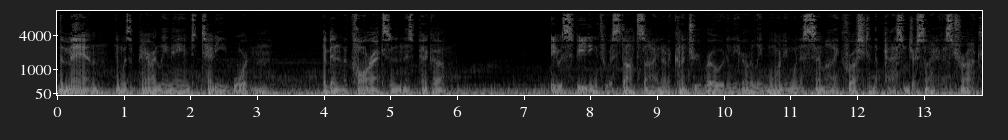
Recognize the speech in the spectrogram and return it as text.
The man, who was apparently named Teddy Warden, had been in a car accident in his pickup he was speeding through a stop sign on a country road in the early morning when a semi crushed in the passenger side of his truck.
